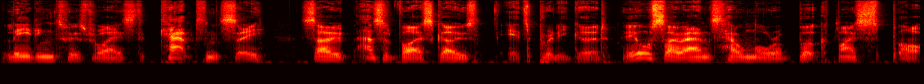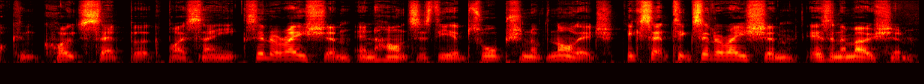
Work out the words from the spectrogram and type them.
leading to his rise to captaincy so, as advice goes, it's pretty good. He also hands Elnor a book by Spock and quotes said book by saying exhilaration enhances the absorption of knowledge. Except exhilaration is an emotion,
